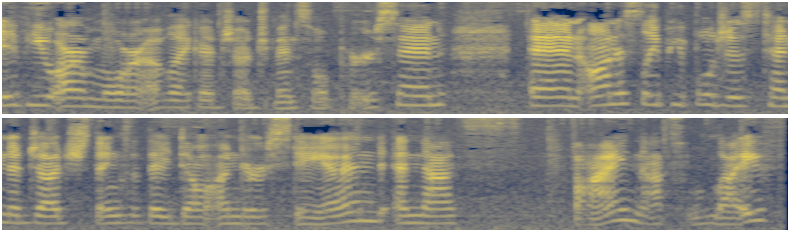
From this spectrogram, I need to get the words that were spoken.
if you are more of like a judgmental person. And honestly, people just tend to judge things that they don't understand and that's fine, that's life.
